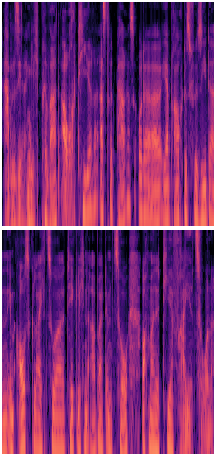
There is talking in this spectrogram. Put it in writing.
Haben Sie eigentlich privat auch Tiere, Astrid Paris? Oder ja, braucht es für Sie dann im Ausgleich zur täglichen Arbeit im Zoo auch mal eine tierfreie Zone?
